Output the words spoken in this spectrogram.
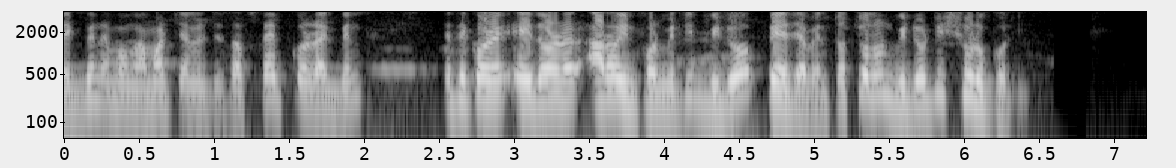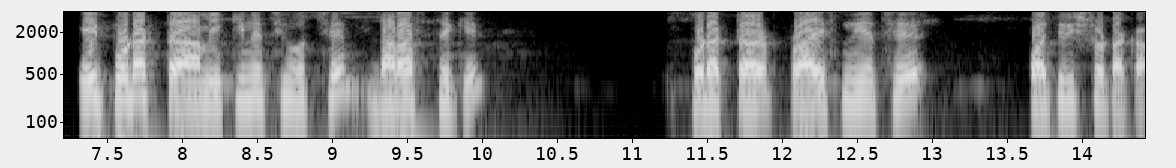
দেখবেন এবং আমার চ্যানেলটি সাবস্ক্রাইব করে রাখবেন। এতে করে এই ধরনের আরও ইনফরমেটিভ ভিডিও পেয়ে যাবেন। তো চলুন ভিডিওটি শুরু করি। এই প্রোডাক্টটা আমি কিনেছি হচ্ছে দারাজ থেকে। প্রোডাক্টটার প্রাইস নিয়েছে পঁয়ত্রিশশো টাকা।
